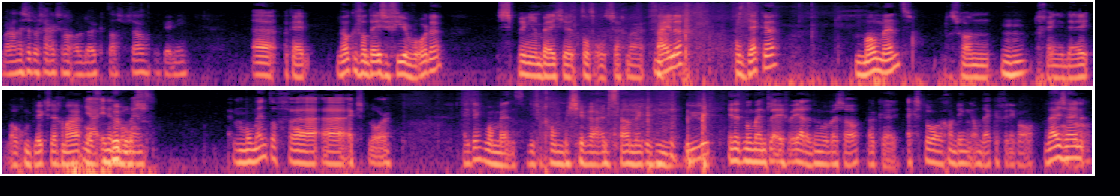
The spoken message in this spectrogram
Maar dan is het waarschijnlijk zo van, oh, leuke tas of zo. Ik weet niet. Eh, Oké, welke van deze vier woorden springen een beetje tot ons, zeg maar? Veilig, ontdekken, moment, dat is gewoon geen idee, ogenblik, zeg maar. Ja, of in het bubbels. moment. Moment of eh, eh, explore? Ik denk moment, die is gewoon een beetje raar. Daarom denk ik, hmm? In het moment leven, ja, dat doen we best wel. Oké. Exploren, gewoon dingen ontdekken, vind ik wel. Wij, zijn, wel-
